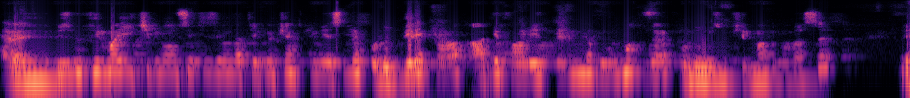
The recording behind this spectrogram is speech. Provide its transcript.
Evet. E, biz bu firmayı 2018 yılında Teknokent bünyesinde kurduk. Direkt olarak ARGE faaliyetlerinde bulunmak üzere kurduğumuz bir firmadır burası. E,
